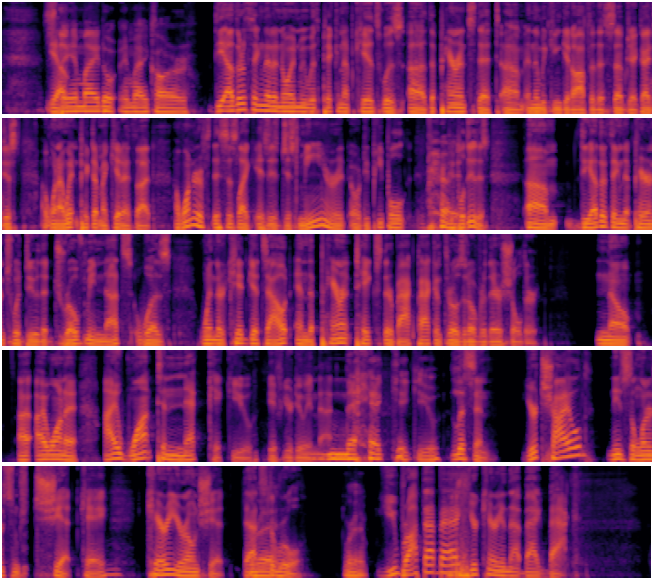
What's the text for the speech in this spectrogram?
Stay in my door, in my car. The other thing that annoyed me with picking up kids was uh, the parents that, um, and then we can get off of this subject. I just when I went and picked up my kid, I thought, I wonder if this is like, is it just me or or do people Right. people do this? Um, the other thing that parents would do that drove me nuts was when their kid gets out and the parent takes their backpack and throws it over their shoulder. No, I, I want to. I want to neck kick you if you're doing that. Neck kick you. listen, your child needs to learn some shit, okay? Carry your own shit. That's the rule. Right. You brought that bag, you're carrying that bag back.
